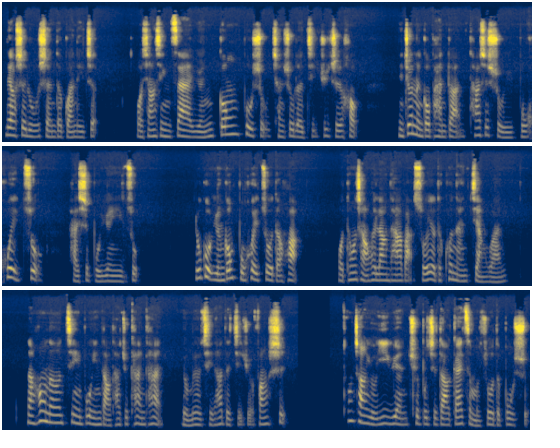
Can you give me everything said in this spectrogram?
料事如神的管理者，我相信在员工部署陈述了几句之后，你就能够判断他是属于不会做还是不愿意做。如果员工不会做的话，我通常会让他把所有的困难讲完，然后呢，进一步引导他去看看有没有其他的解决方式。通常有意愿却不知道该怎么做的部署，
